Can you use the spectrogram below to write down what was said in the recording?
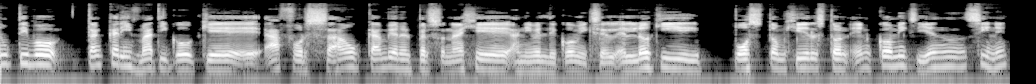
un tipo tan carismático que ha forzado un cambio en el personaje a nivel de cómics. El, Loki post Tom Hiddleston en cómics y en cine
